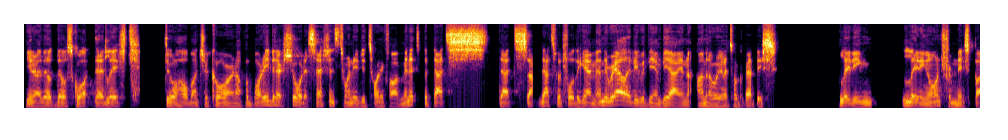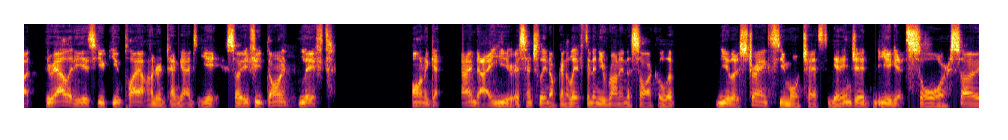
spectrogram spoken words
you know, they'll, they'll squat, deadlift, do a whole bunch of core and upper body. They're shorter sessions, 20 to 25 minutes, but that's, that's, uh, that's before the game. And the reality with the NBA, and I know we're going to talk about this leading, leading on from this, but the reality is you, you can play 110 games a year. So if you don't mm. lift on a game day, you're essentially not going to lift. And then you run in a cycle of you lose strength, you more chance to get injured, you get sore. So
